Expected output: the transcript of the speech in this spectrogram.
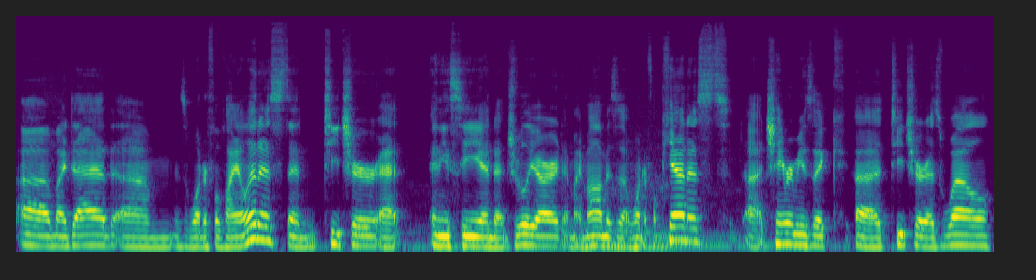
uh, my dad um, is a wonderful violinist and teacher at NEC and at Juilliard, and my mom is a wonderful pianist, uh, chamber music uh, teacher as well.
